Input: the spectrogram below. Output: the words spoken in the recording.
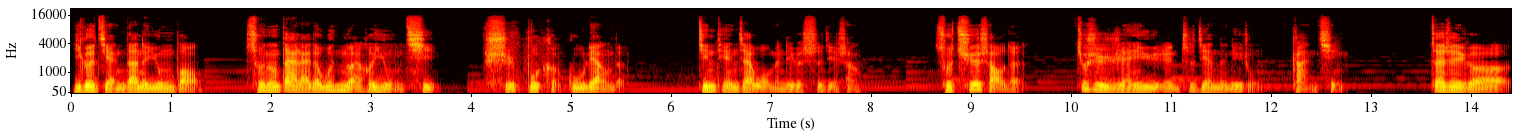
一个简单的拥抱所能带来的温暖和勇气。是不可估量的。今天在我们这个世界上，所缺少的，就是人与人之间的那种感情。在这个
